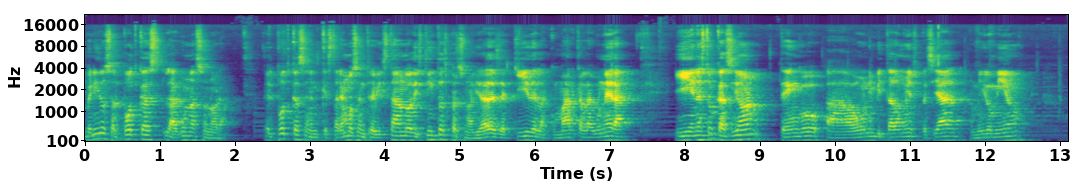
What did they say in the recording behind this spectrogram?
Bienvenidos al podcast Laguna Sonora, el podcast en el que estaremos entrevistando a distintas personalidades de aquí, de la comarca lagunera. Y en esta ocasión tengo a un invitado muy especial, amigo mío,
